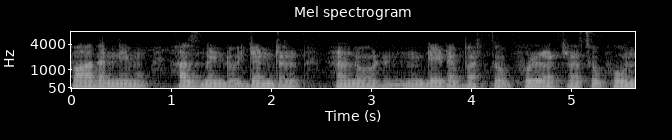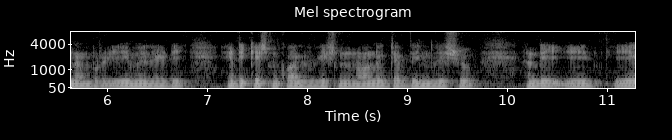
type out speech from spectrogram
father name husband general and date of birth full address phone number email ID education qualification knowledge of the English and ఈ ఏ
